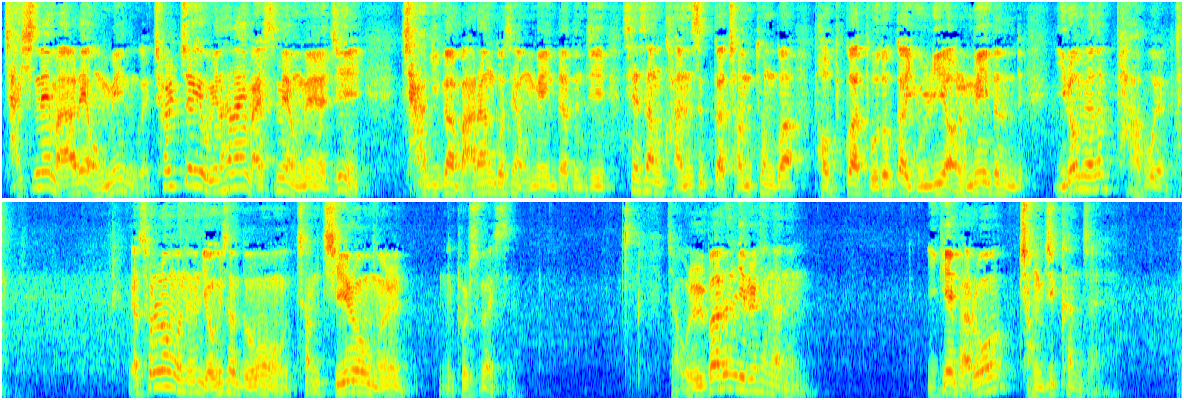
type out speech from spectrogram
자신의 말에 얽매이는 거예요. 철저하게 우리는 하나님의 말씀에 얽매여야지 자기가 말한 것에 얽매인다든지 세상 관습과 전통과 법과 도덕과 윤리에 얽매인다든지 이러면은 바보예요. 바보. 그러니까 솔로몬은 여기서도 참 지혜로움을 볼 수가 있어요. 자, 올바른 일을 행하는 이게 바로 정직한 자예요. 네.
